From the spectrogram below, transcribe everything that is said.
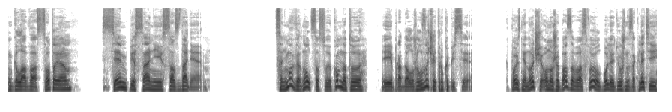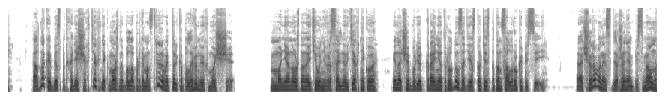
Глава сотая. Семь писаний создания. Саньмо вернулся в свою комнату и продолжил изучать рукописи. К поздней ночи он уже базово освоил более дюжины заклятий, однако без подходящих техник можно было продемонстрировать только половину их мощи. Мне нужно найти универсальную технику, иначе будет крайне трудно задействовать весь потенциал рукописей. Очарованный содержанием письмен,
